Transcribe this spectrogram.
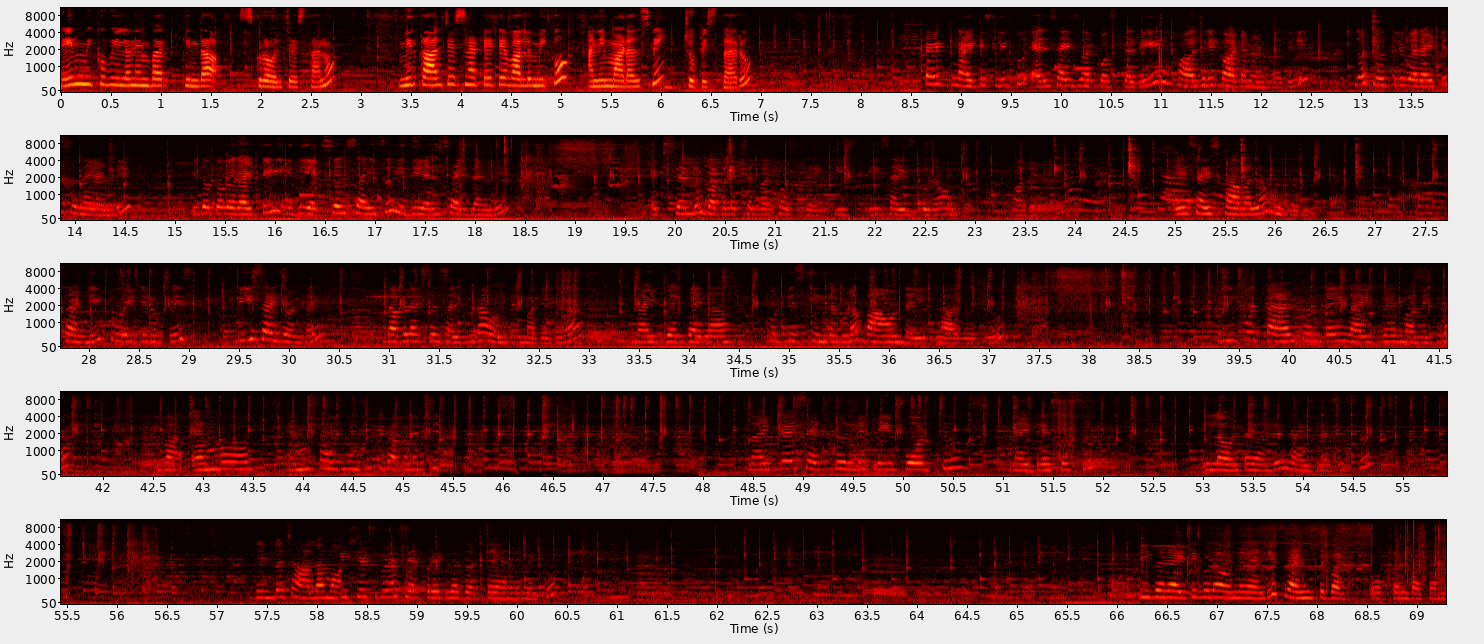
నేను మీకు వీళ్ళ నెంబర్ కింద స్క్రోల్ చేస్తాను. మీరు కాల్ చేసినట్టయితే వాళ్ళు మీకు అన్ని మోడల్స్ని చూపిస్తారు. Type nighty slip L size వరకు వస్తుంది. హాజరీ కాటన్ ఉంటుంది. సో టూ త్రీ వెరైటీస్ ఉన్నాయండి. ఇది ఒక వెరైటీ ఇది ఎక్సెల్ సైజు ఇది ఎల్ సైజ్ అండి. ఎక్సెల్ డబుల్ ఎక్సెల్ వరకు వస్తాయి. ఈ ఈ సైజ్ కూడా ఉంటాయి మా దగ్గర. ఏ సైజ్ కావాలా ఉంటుంది. అండి two eighty rupees free size ఉంటాయి. డబుల్ ఎక్సెల్ సైజ్ కూడా ఉంటాయి మా దగ్గర. నైట్ వేర్ కుర్తీస్ కింద కూడా బాగుంటాయి ప్లాజోస్. త్రీ ఫోర్ ప్యాంట్స్ ఉంటాయి. నైట్ వేర్ మా దగ్గర. ఇవ ఎమ్ ఎం సైజ్ నుంచి double X night wear set ఉంది త్రీ ఫోర్త్ నైట్ డ్రెస్సెస్ ఇలా ఉంటాయండి నైట్ డ్రెస్సెస్ దీంట్లో చాలా షర్ట్స్ కూడా సెపరేట్గా దొరుకుతాయండి మీకు. ఈ వెరైటీ కూడా ఉన్నాయండి. Front but open button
